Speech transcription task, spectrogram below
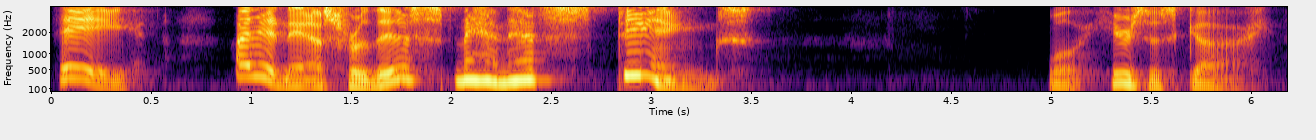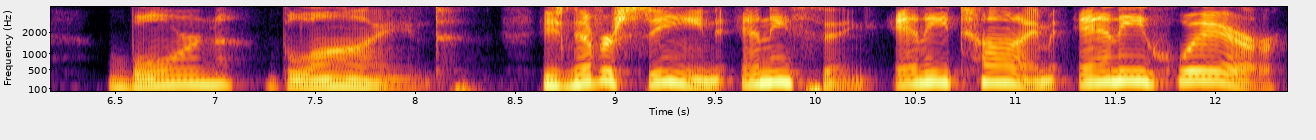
Hey, I didn't ask for this. Man, that stings. Well, here's this guy, born blind. He's never seen anything, anytime, anywhere.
